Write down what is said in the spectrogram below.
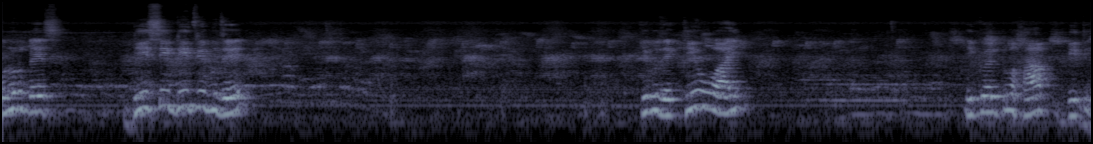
অনুরূপে বিসিডি ত্রিভুজে ত্রিভুজে Q Y equal to half BD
